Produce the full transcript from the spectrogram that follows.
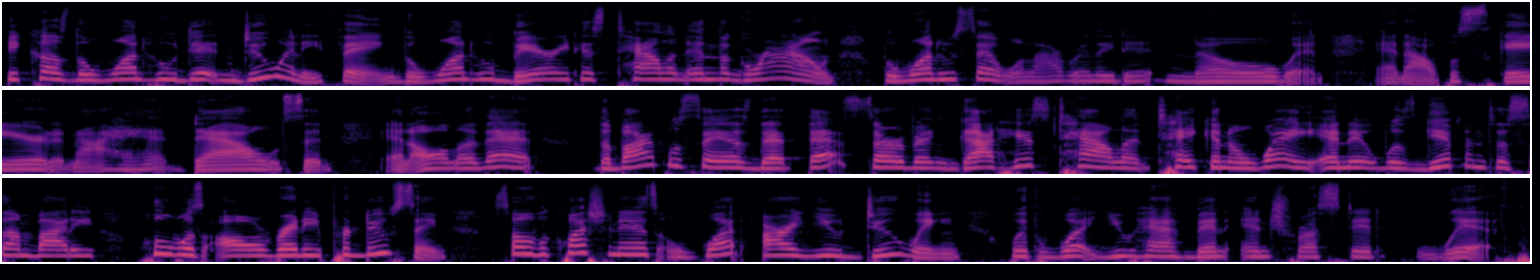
because the one who didn't do anything, the one who buried his talent in the ground, the one who said, Well, I really didn't know, and, and I was scared and I had doubts and, and all of that the Bible says that that servant got his talent taken away and it was given to somebody who was already producing. So the question is, what are you doing with what you have been entrusted with?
